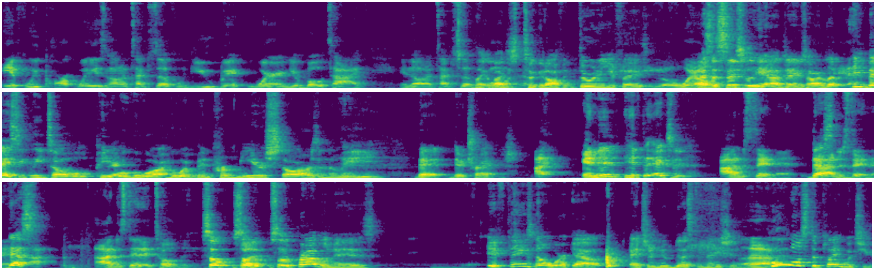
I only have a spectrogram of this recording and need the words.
if we part ways and all that type of stuff with you wearing your bow tie and all that type of stuff. Like I oh, just took it off and threw it in your face. You know, well, That's essentially how James Harden left. He basically told people Yeah. who are who have been premier stars in the league that they're trash, I and then hit the exit. I understand that. That's- I understand that. that's- I, I understand that totally. So so But- the, so the problem is, if things don't work out at your new destination, Ugh. who wants to play with you?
